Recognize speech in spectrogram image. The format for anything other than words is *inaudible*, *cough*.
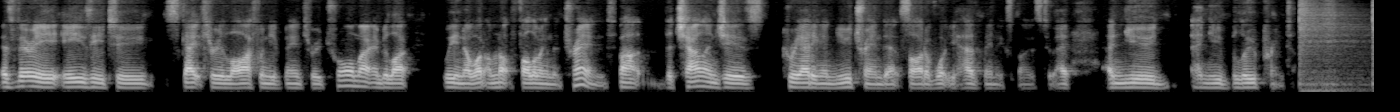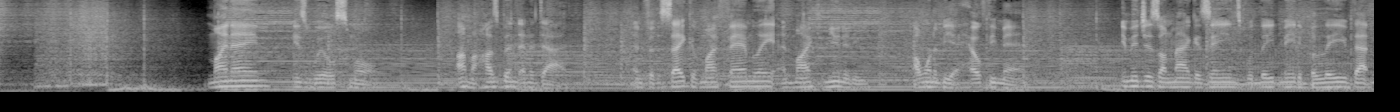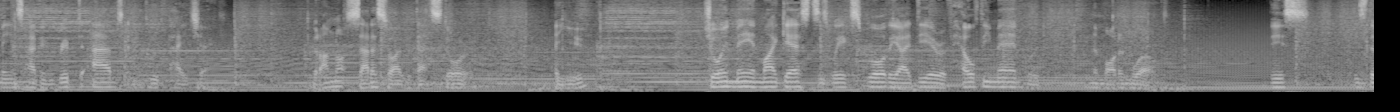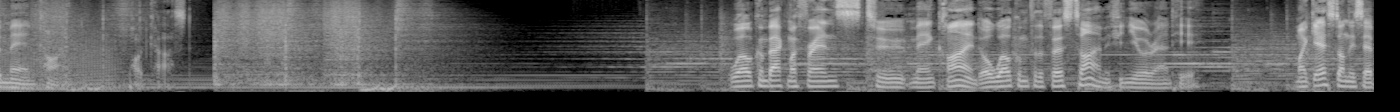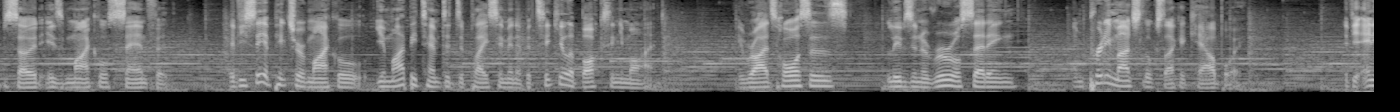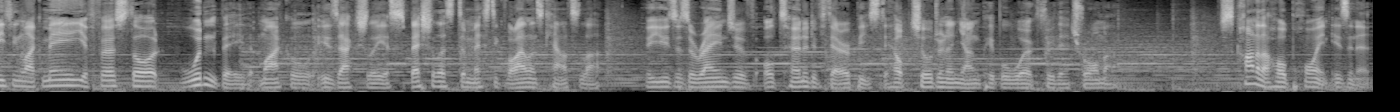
it's very easy to skate through life when you've been through trauma and be like, well, you know what, I'm not following the trend. But the challenge is creating a new trend outside of what you have been exposed to, a, a new a new blueprint. My name is Will Small. I'm a husband and a dad. And for the sake of my family and my community, I want to be a healthy man. Images on magazines would lead me to believe that means having ripped abs and a good paycheck. But I'm not satisfied with that story. Are you? Join me and my guests as we explore the idea of healthy manhood in the modern world. This is the Mankind Podcast. Welcome back, my friends, to Mankind, or welcome for the first time if you're new around here. My guest on this episode is Michael Sanford. If you see a picture of Michael, you might be tempted to place him in a particular box in your mind. He rides horses, lives in a rural setting, and pretty much looks like a cowboy. If you're anything like me, your first thought wouldn't be that Michael is actually a specialist domestic violence counsellor who uses a range of alternative therapies to help children and young people work through their trauma. Which is kind of the whole point, isn't it?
